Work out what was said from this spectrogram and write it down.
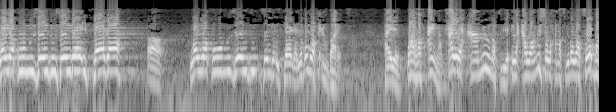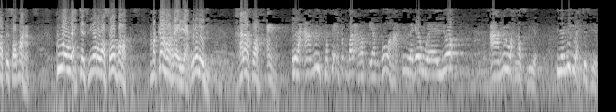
wayaquumu zaydun zaydaa istaaga. Wayaquumu zaydun zayda istaaga. Yaquum waa ficil mudaaric. Haye waa rafcayna. Maxaa yeele caamil nasbiya ilaa cawaamisha wax nasbida waad soo baratay soo maaha. Kuwa wax jasmiyana waa soo baratay. Ma ka horeeyaan labadoodii? Khalaas waa rafcayna. Ilaa caamilka ficilka mudaaric rafciya muxuu ahaa in laga waayo caamil wax nasbiya iyo mid wax jasmiya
